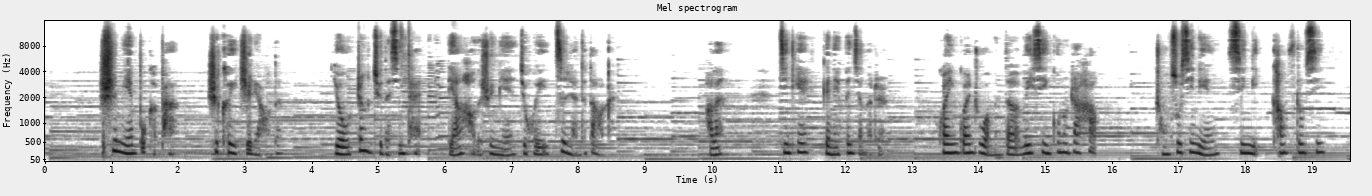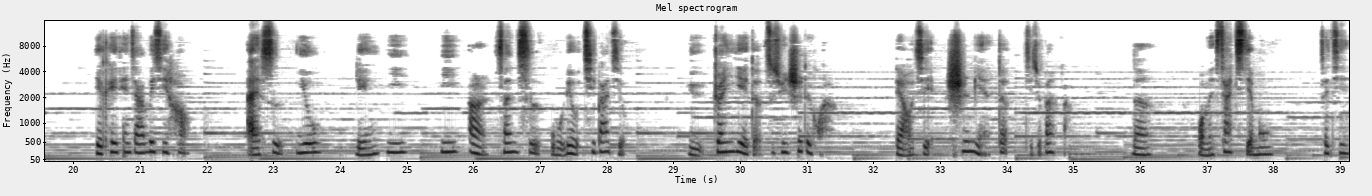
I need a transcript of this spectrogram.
失眠不可怕，是可以治疗的，有正确的心态。良好的睡眠就会自然的到来。好了，今天跟您分享到这儿，欢迎关注我们的微信公众账号“重塑心灵心理康复中心”，也可以添加微信号 “s u 零一一二三四五六七八九”，与专业的咨询师对话，了解失眠的解决办法。那我们下期节目再见。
